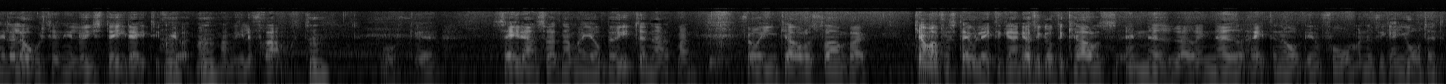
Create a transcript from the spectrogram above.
hela laguppställningen lyste i det tycker mm. jag, att man, mm. man ville framåt. Mm. Och eh, sedan så att när man gör bytena, att man får in Carlos Strandberg, kan man förstå lite grann. Jag tycker inte Carlos ännu är i närheten av den formen. Nu fick han gjort ett,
